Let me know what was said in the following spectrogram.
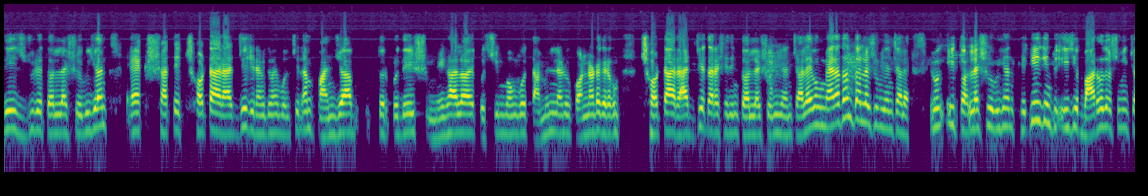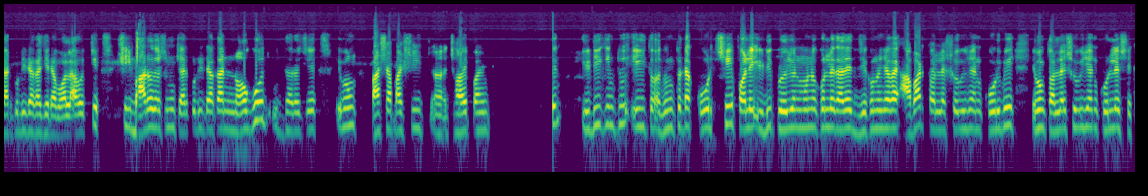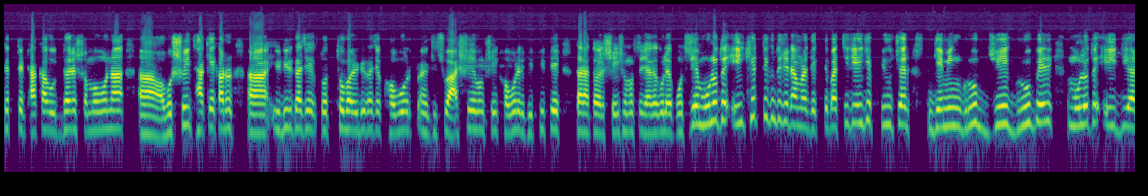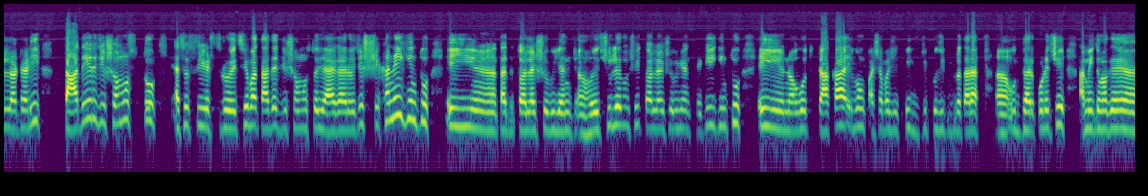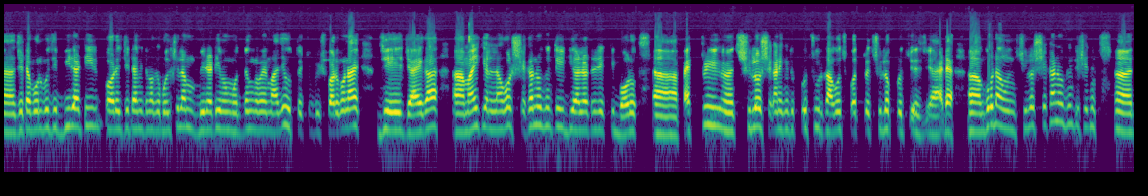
দেশ জুড়ে তল্লাশি অভিযান। একসাথে ছটা রাজ্যে, যেটা আমি তোমায় বলছিলাম, পাঞ্জাব, উত্তরপ্রদেশ, মেঘালয়, পশ্চিমবঙ্গ, তামিলনাড়ু, কর্ণাটক, এরকম ছটা রাজ্যে তারা সেদিন তল্লাশি অভিযান চালায় এবং ম্যারাথন তল্লাশি অভিযান চালায়। এবং এই তল্লাশি অভিযান থেকেই কিন্তু এই যে বারো দশমিক চার কোটি টাকা যেটা বলা হচ্ছে, সেই বারো দশমিক চার কোটি টাকা নগদ উদ্ধার হয়েছে এবং পাশাপাশি ছয় পয়েন্ট ইডি কিন্তু এই তদন্তটা করছে, ফলে ইডি প্রয়োজন মনে করলে তাদের যে কোনো জায়গায় আবার তল্লাশি অভিযান করবে এবং তল্লাশি অভিযান করলে সেক্ষেত্রে টাকা উদ্ধারের সম্ভাবনা অবশ্যই থাকে। কারণ ইডির কাছে তথ্য বা ইডির কাছে খবর কিছু আসে এবং সেই খবরের ভিত্তিতে তারা সেই সমস্ত জায়গাগুলো পৌঁছে যায় মূলত এই ক্ষেত্রে কিন্তু যেটা আমরা দেখতে পাচ্ছি যে, এই যে ফিউচার গেমিং গ্রুপ যে গ্রুপের মূলত এই ডিআর লটারি তাদের যে সমস্ত অ্যাসোসিয়েটস রয়েছে বা তাদের যে সমস্ত জায়গায় রয়েছে, সেখানেই কিন্তু এই তাদের তল্লাশি অভিযান হয়েছিল এবং সেই তল্লাশি অভিযান থেকেই কিন্তু এই নগদ টাকা এবং পাশাপাশি ফিক্সড ডিপোজিটগুলো তারা উদ্ধার করেছে। আমি তোমাকে যেটা বলব যে বিরাটির পরে যেটা আমি তোমাকে বলছিলাম, বিরাটি এবং মধ্যমগ্রামের মাঝে, উত্তর চব্বিশ পরগনায় যে জায়গা মাইকেল নগর, সেখানেও কিন্তু এই ডিআর লটারির একটি বড় ফ্যাক্টরি ছিল। সেখানে কিন্তু প্রচুর কাগজপত্র ছিল, প্রচুর একটা গোডাউন ছিল। সেখানেও কিন্তু সেদিন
